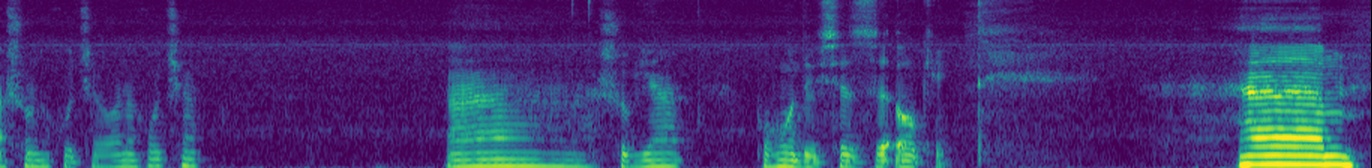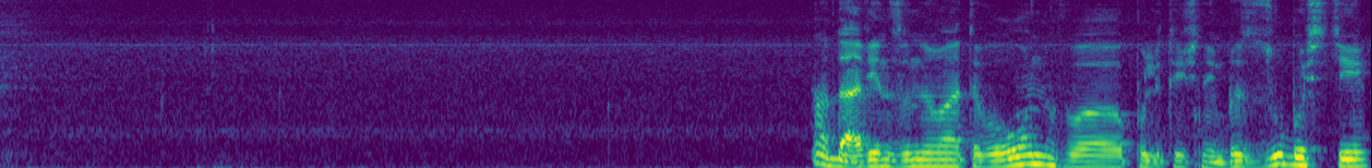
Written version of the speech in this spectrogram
А що вона хоче? Вона хоче. А, щоб я погодився з. Окей. Ем... Ну да, він звинуватив ООН в політичній беззубості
